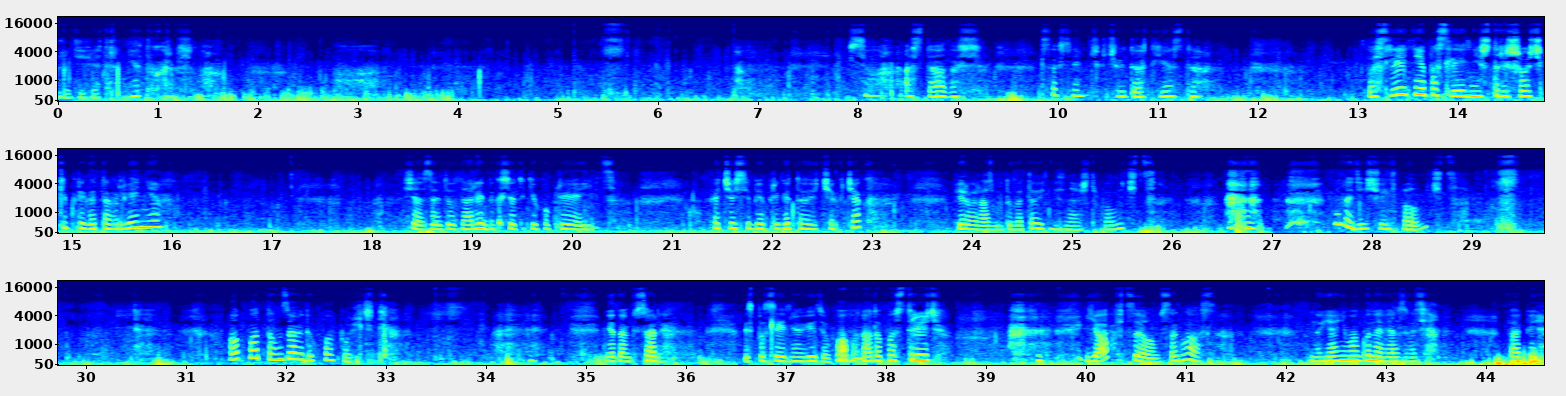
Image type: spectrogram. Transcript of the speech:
Вроде ветра нет, хорошо. Все, осталось совсем чуть-чуть до отъезда. Последние-последние штришочки приготовления. Сейчас зайду на рынок, все-таки куплю яиц. Хочу себе приготовить чак-чак. Первый раз буду готовить, не знаю, что получится. Ну, надеюсь, что-нибудь получится. А потом зайду к папульчике. Мне там писали из последнего видео, папа, надо постричь. Я в целом согласна. Но я не могу навязывать папе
